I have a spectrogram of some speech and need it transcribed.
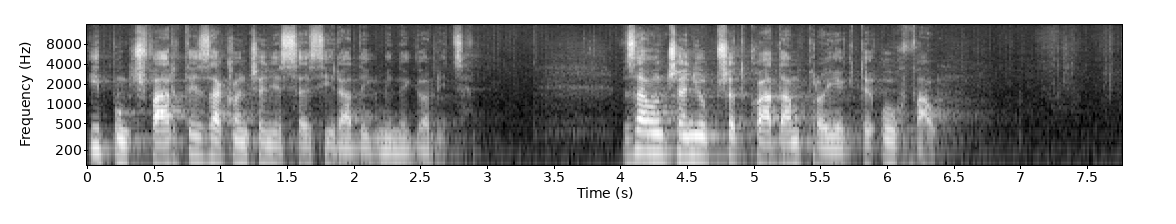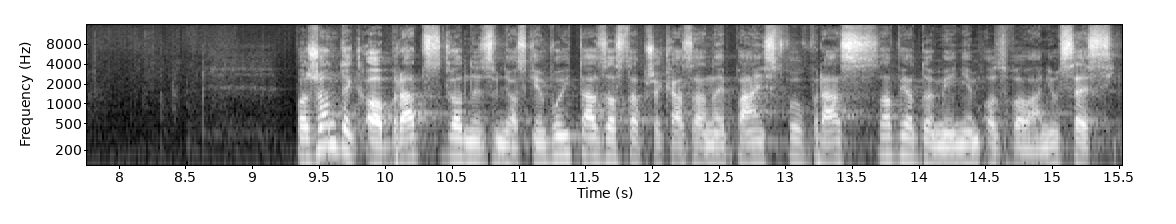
I punkt czwarty. Zakończenie sesji Rady Gminy Gorlice. W załączeniu przedkładam projekty uchwał. Porządek obrad zgodny z wnioskiem wójta został przekazany Państwu wraz z zawiadomieniem o zwołaniu sesji.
